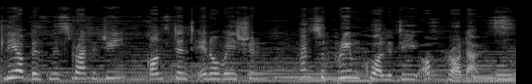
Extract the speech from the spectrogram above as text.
clear business strategy, constant innovation and supreme quality of products.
